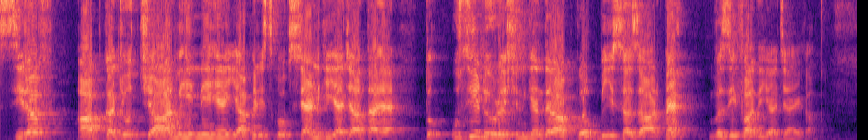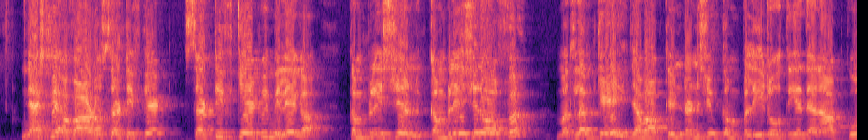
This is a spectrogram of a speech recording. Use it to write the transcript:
सिर्फ़ आपका जो चार महीने है या फिर इसको एक्सटेंड किया जाता है तो उसी ड्यूरेशन के अंदर आपको बीस हज़ार पे वजीफा दिया जाएगा। नेक्स्ट पे अवार्ड ऑफ़ सर्टिफिकेट सर्टिफिकेट भी मिलेगा। कंप्लीशन कंप्लीशन ऑफ़ मतलब कि जब आपकी इंटर्नशिप कंप्लीट होती है देन आपको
